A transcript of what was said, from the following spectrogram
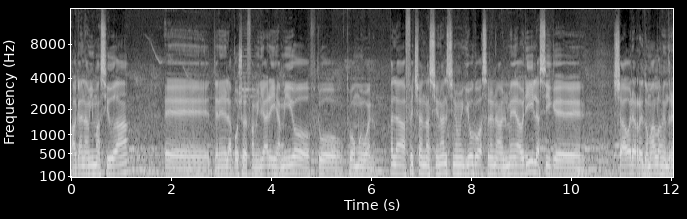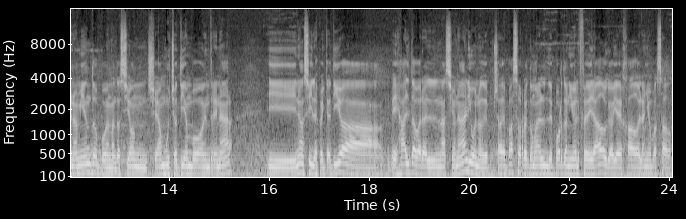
acá en la misma ciudad. Eh, tener el apoyo de familiares y amigos estuvo, estuvo muy bueno. La fecha nacional, si no me equivoco, va a ser en el mes de abril, así que ya ahora retomar los entrenamientos, porque en natación lleva mucho tiempo entrenar. Y no, sí, la expectativa es alta para el nacional y bueno, ya de paso retomar el deporte a nivel federado que había dejado el año pasado.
